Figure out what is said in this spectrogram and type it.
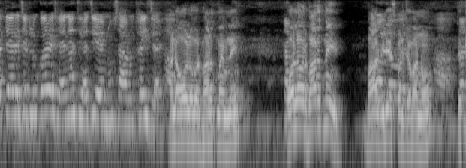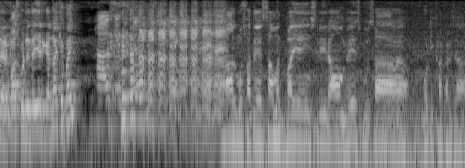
અત્યારે જેટલું કરે છે એનાથી હજી એનું સારું થઈ જાય અને ઓલ ઓવર ભારતમાં એમને ઓલ ઓવર ભારત નહીં બહાર વિદેશ પણ. જવાનો. અત્યારે પાસપોર્ટની તૈયારી કરી નાખે ભાઈ. હાલ મો સાથે સામંતભાઈ અહીં શ્રી રામ વેશભૂષા મોટી ખાખરજા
